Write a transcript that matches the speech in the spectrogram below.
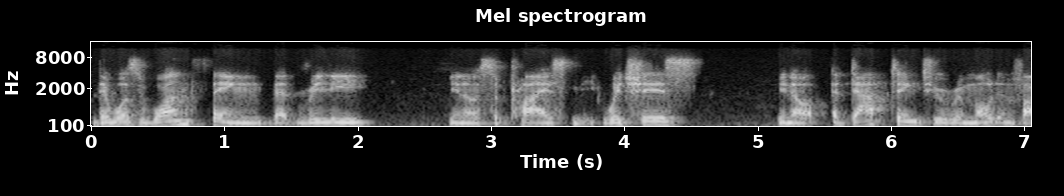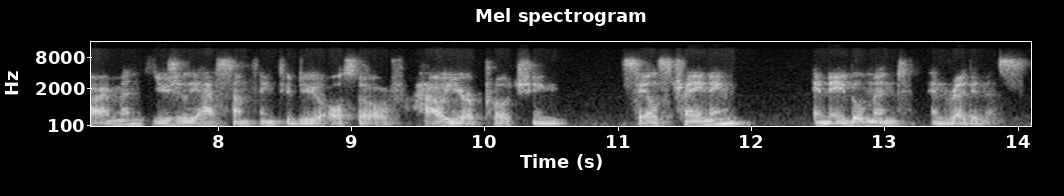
there was one thing that really, you know, surprised me, which is, you know, adapting to a remote environment usually has something to do also of how you're approaching sales training, enablement, and readiness.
